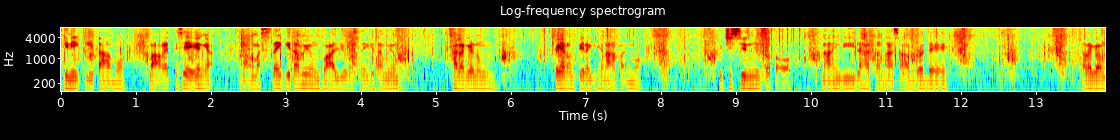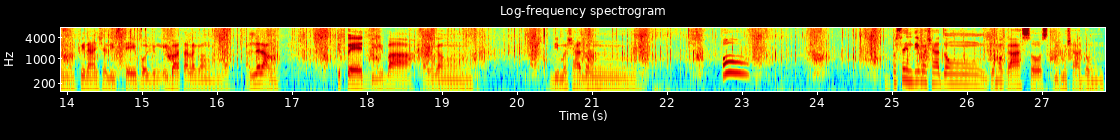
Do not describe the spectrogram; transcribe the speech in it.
kinikita mo. Bakit? Kasi yun nga, ah, mas nakikita mo yung value, mas nakikita mo yung halaga nung perang pinaghirapan mo. Which is yun yung totoo. Na hindi lahat ng nasa abroad eh talagang financially stable. Yung iba talagang ano lang, tipid. Yung iba talagang hindi masyadong oh basta hindi masyadong gumagastos, hindi masyadong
